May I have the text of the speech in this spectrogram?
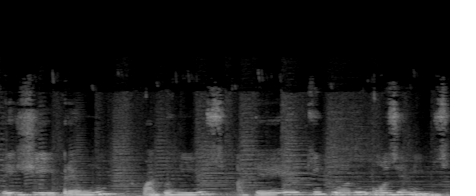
desde pré-1, 4 aninhos, até quinto ano, 11 aninhos.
